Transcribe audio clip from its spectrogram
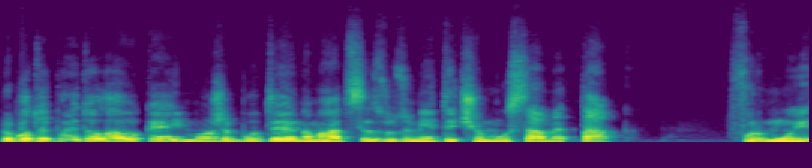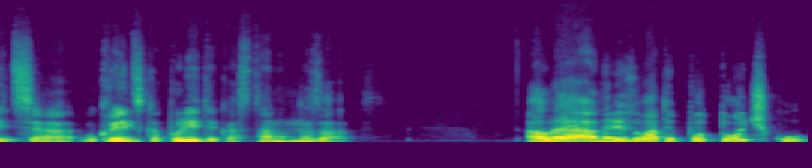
Роботою політолога окей, може бути намагатися зрозуміти, чому саме так формується українська політика станом на зараз. Але аналізувати поточку,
